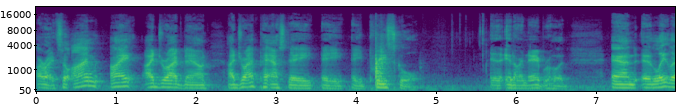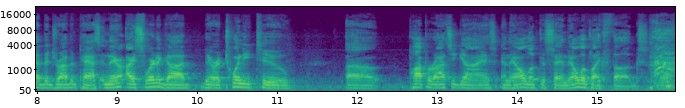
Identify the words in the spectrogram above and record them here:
all right. So I'm I I drive down. I drive past a a, a preschool in, in our neighborhood, and uh, lately I've been driving past, and there I swear to God there are 22. Uh, paparazzi guys and they all look the same they all look like thugs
